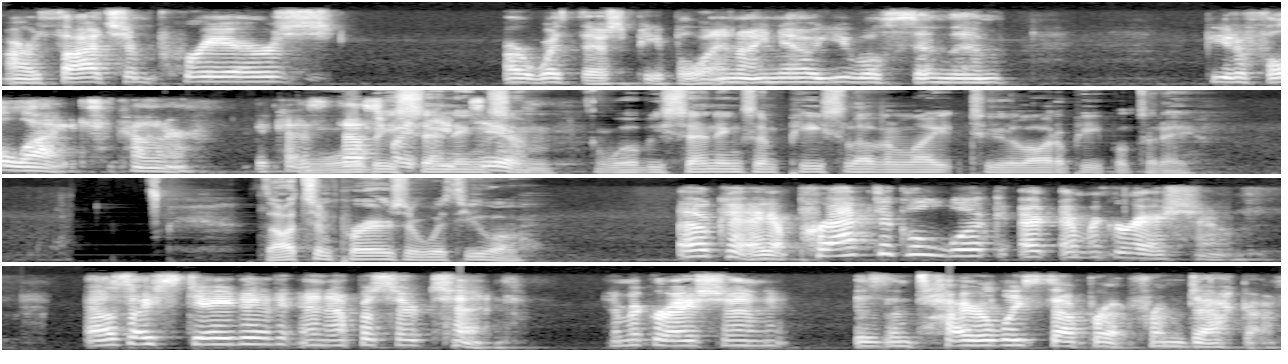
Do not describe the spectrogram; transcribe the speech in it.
Our thoughts and prayers are with those people, and I know you will send them beautiful light, Connor, because we'll that's be what sending you do. some. We'll be sending some peace, love, and light to a lot of people today. Thoughts and prayers are with you all. Okay, a practical look at immigration. As I stated in episode 10, immigration is entirely separate from DACA.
